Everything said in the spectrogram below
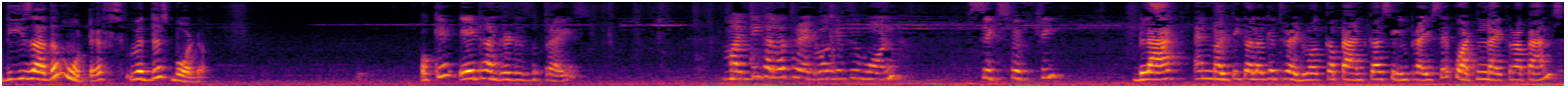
these are the motifs with this border okay 800 is the price multi colour thread work if you want 650 black and multi colour के थ्रेड वर्क का पैंट का सेम प्राइस है cotton lycra pants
